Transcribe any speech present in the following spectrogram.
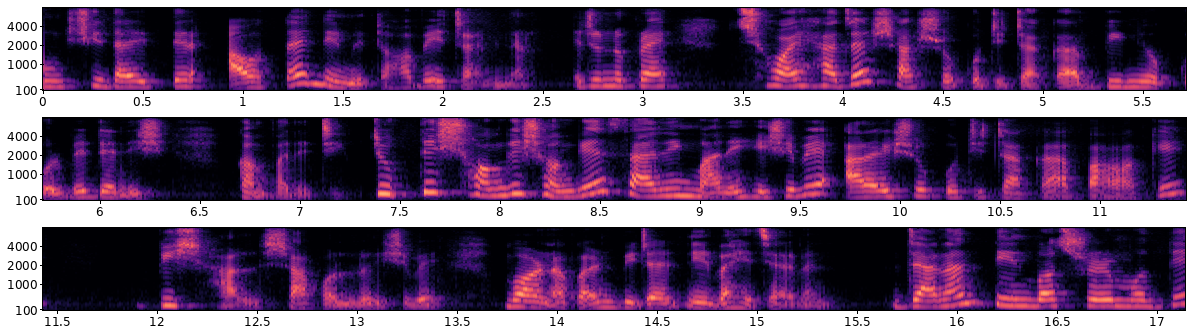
অংশীদারিত্বের আওতায় নির্মিত হবে এই টার্মিনাল। এজন্য প্রায় ছয় হাজার সাতশো কোটি টাকা বিনিয়োগ করবে ডেনিশ কোম্পানিটি। চুক্তির সঙ্গে সঙ্গে সাইনিং মানি হিসেবে আড়াইশো কোটি টাকা পাওয়াকে বিশাল সাফল্য হিসেবে বর্ণনা করেন বিটার নির্বাহী চেয়ারম্যান। জানান তিন বছরের মধ্যে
